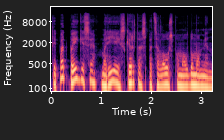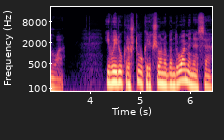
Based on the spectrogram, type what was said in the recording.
taip pat baigėsi Marijai skirtas specialaus pamaldumo minuo. Įvairių kraštų krikščionių bendruomenėse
